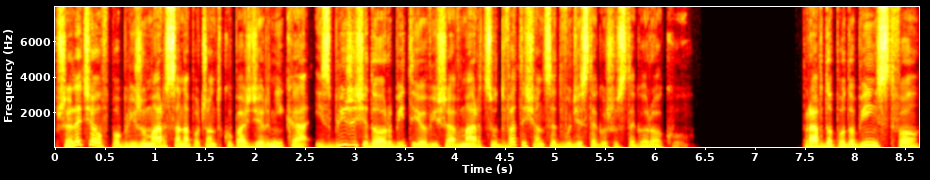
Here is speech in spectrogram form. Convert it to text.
Przeleciał w pobliżu Marsa na początku października i zbliży się do orbity Jowisza w marcu 2026 roku. Prawdopodobieństwo,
